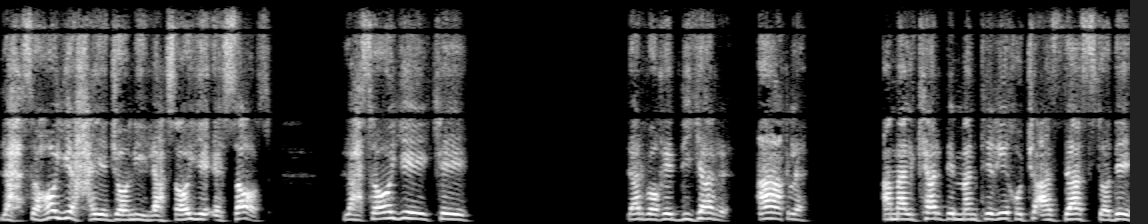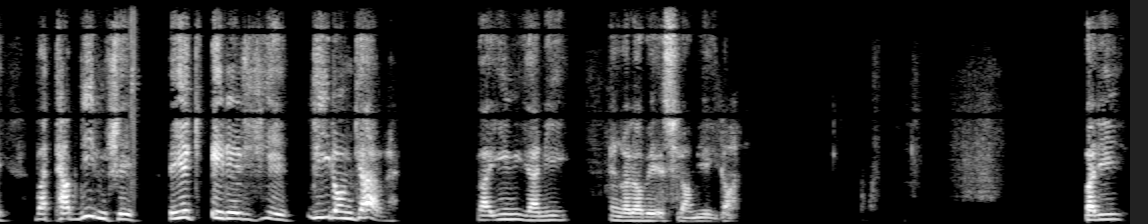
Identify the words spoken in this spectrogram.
لحظه های هیجانی لحظه های احساس. لحظه که در واقع دیگر عقل عملکرد منطقی خودش از دست داده و تبدیل میشه به یک انرژی ویرانگر و این یعنی انقلاب اسلامی ایران. ولی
